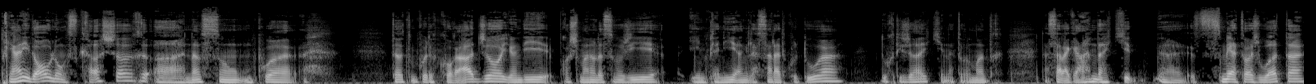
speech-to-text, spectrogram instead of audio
Pljani dovlong skrašar, nas som un po tot un po de coraggio, i ondi prošmano da som uži in plani angla salat kultura, duhtižajk je naturalment na sala granda ki smer to žuota,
